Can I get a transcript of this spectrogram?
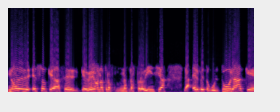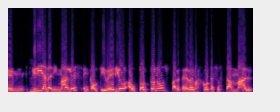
no desde eso que hace, que veo en, otros, en otras provincias, la herpetocultura, que mm, Mm. crían animales en cautiverio autóctonos para tener de mascota, eso está mal.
